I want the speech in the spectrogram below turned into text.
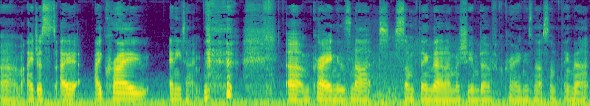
um, I just I I cry anytime. um, crying is not something that I'm ashamed of. Crying is not something that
